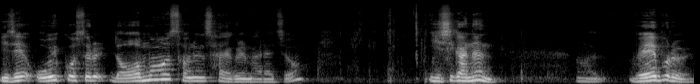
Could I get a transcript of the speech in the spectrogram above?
이제 오이코스를 넘어서는 사역을 말하죠. 이 시간은 어, 외부를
